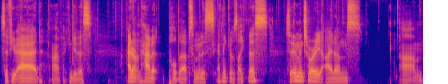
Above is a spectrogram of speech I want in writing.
So if you add, uh, if I can do this, I don't have it pulled up, so I'm gonna. I think it was like this. So inventory items, um,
